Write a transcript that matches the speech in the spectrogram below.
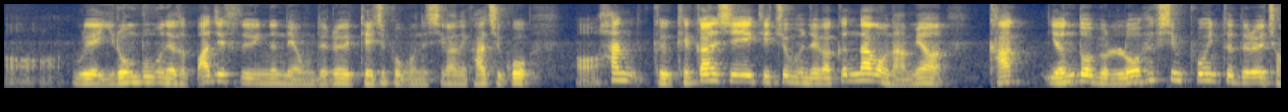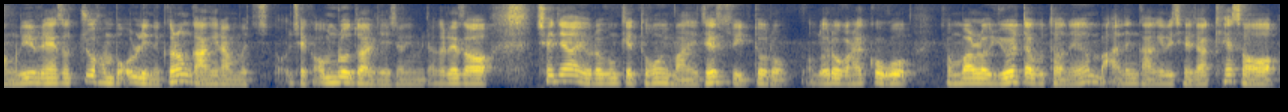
어, 우리의 이론 부분에서 빠질 수 있는 내용들을 되짚어보는 시간을 가지고 어, 한 그 객관식 기출 문제가 끝나고 나면 각 연도별로 핵심 포인트들을 정리를 해서 쭉 한번 올리는 그런 강의를 한번 제가 업로드할 예정입니다. 그래서 최대한 여러분께 도움이 많이 될 수 있도록 노력을 할 거고 정말로 6월 달부터는 많은 강의를 제작해서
